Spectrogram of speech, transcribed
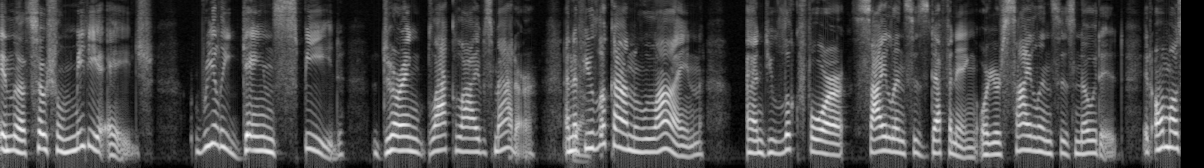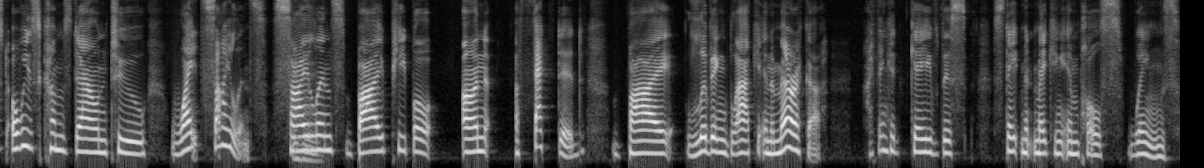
in the social media age really gains speed during Black Lives Matter. And yeah. if you look online and you look for silence is deafening or your silence is noted, it almost always comes down to white silence, silence mm-hmm. by people unaffected by living Black in America. I think it gave this statement making impulse wings.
